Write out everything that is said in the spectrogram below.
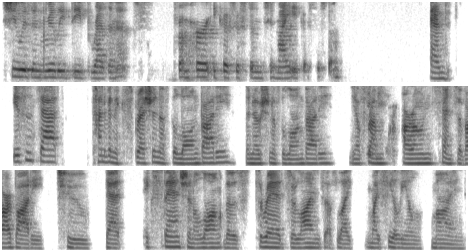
she was in really deep resonance from her ecosystem to my ecosystem. And isn't that kind of an expression of the long body, the notion of the long body, you know, from our own sense of our body to that expansion along those threads or lines of like mycelial mind?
